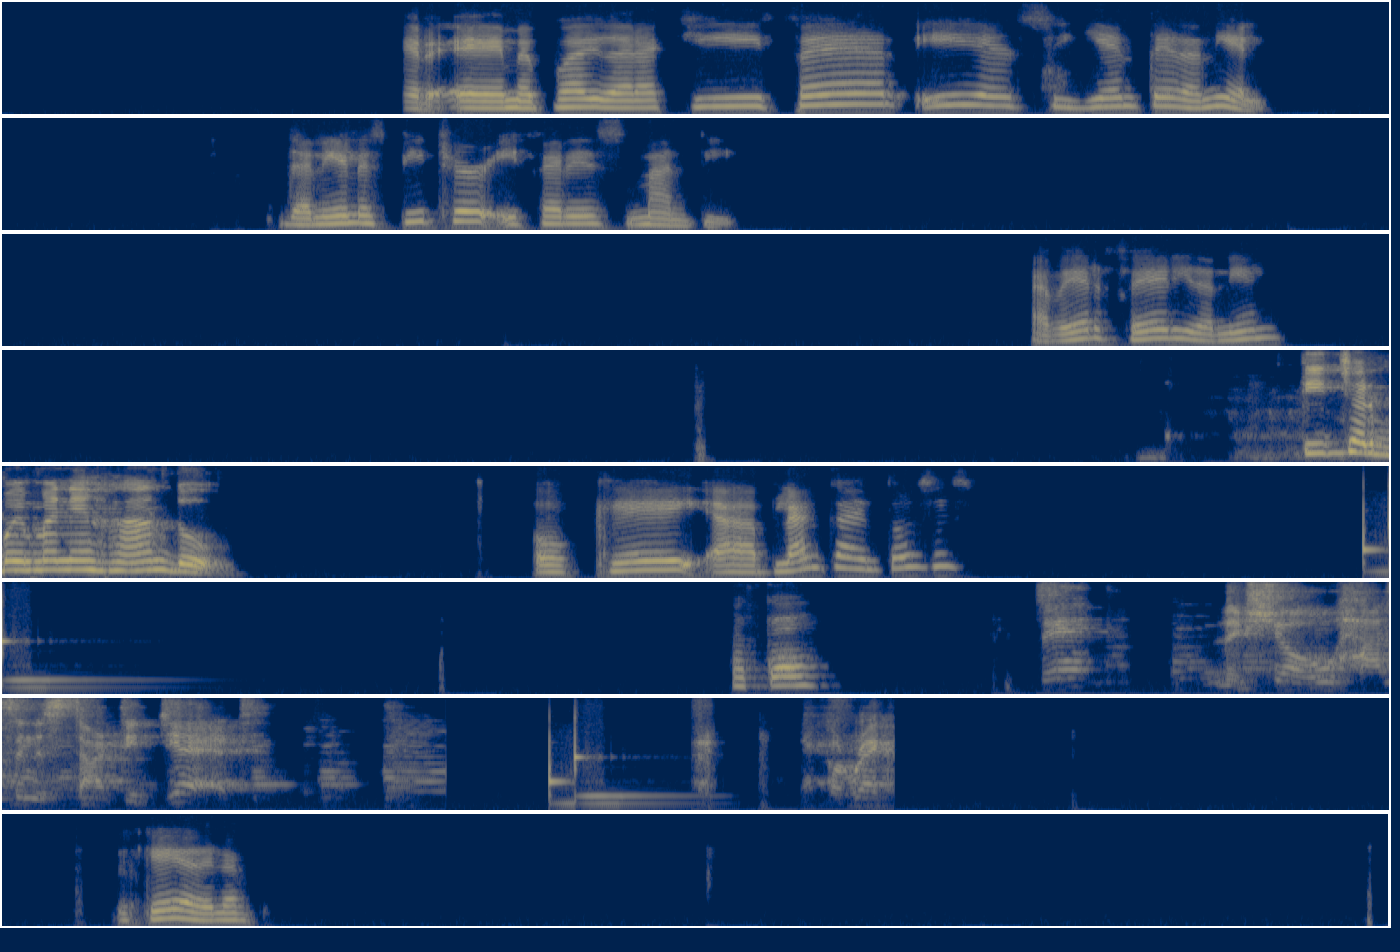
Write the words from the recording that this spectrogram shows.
Eh, ¿me puede ayudar aquí Fer y el siguiente Daniel? Daniel es Peter y Fer es Mandy. A ver, Fer y Daniel. Teacher, voy manejando. Ok, ah, Blanca entonces. Okay. The show hasn't started yet. Correct. Ok, adelante.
